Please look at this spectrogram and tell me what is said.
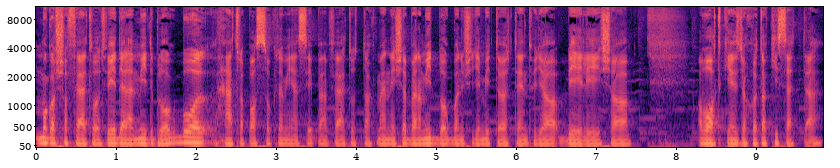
magasra feltolt védelem mid blokkból hátra passzokra milyen szépen fel tudtak menni, és ebben a mid blokkban is ugye mi történt, hogy a Béli és a, a Watkins gyakorlatilag kiszedte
